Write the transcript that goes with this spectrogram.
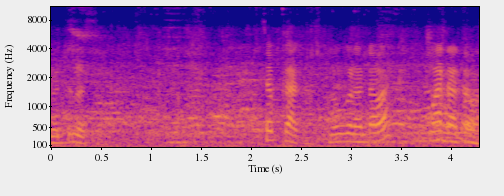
గుర్తులు చెప్పు కాక నువ్వు కూడా అంటావా? మాట్లాడతావా?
